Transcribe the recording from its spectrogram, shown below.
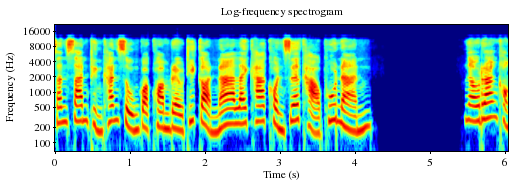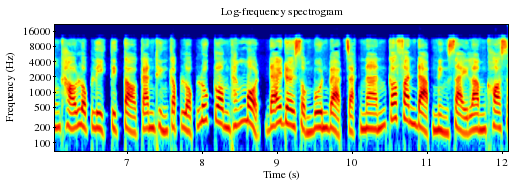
สั้นๆ ถึงขั้นสูงกว่าความเร็วที่ก่อนหน้าไล่ฆ่าคนเสื้อขาวผู้นั้น เงาร่างของเขาหลบหลีกติดต่อกันถึงกับหลบลูกกลมทั้งหมดได้โดยสมบูรณ์แบบจากนั้นก็ฟันดาบหนึ่งใส่ลำคอส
